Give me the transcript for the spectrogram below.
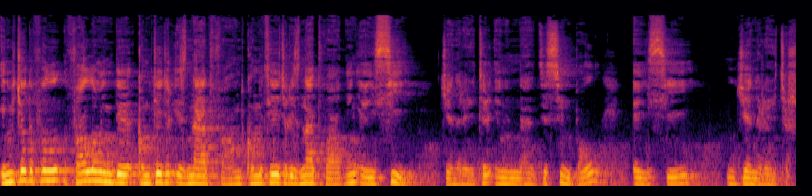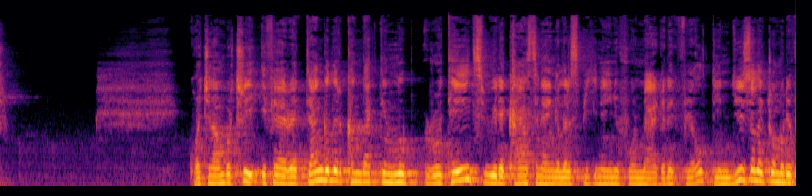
In which of the following the commutator is not found? Commutator is not found in AC generator in uh, the simple AC generator. Question number three. If a rectangular conducting loop rotates with a constant angular speed in a uniform magnetic field, the induced electromotive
